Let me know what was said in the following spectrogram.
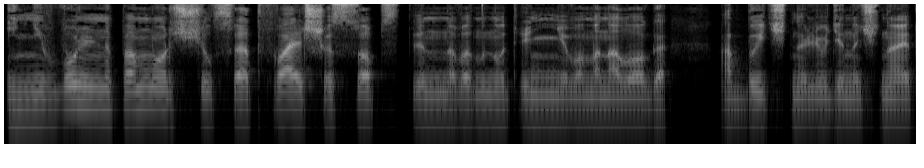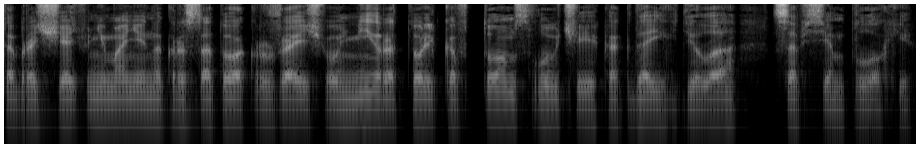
и невольно поморщился от фальши собственного внутреннего монолога. Обычно люди начинают обращать внимание на красоту окружающего мира только в том случае, когда их дела совсем плохи.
